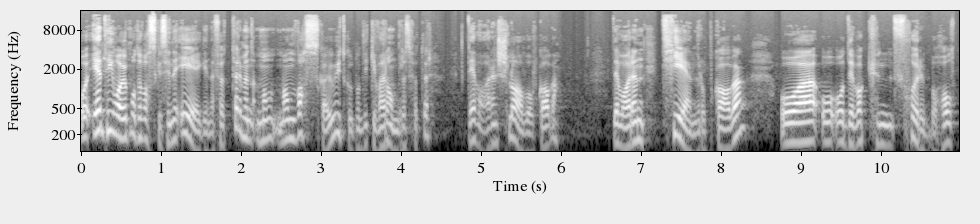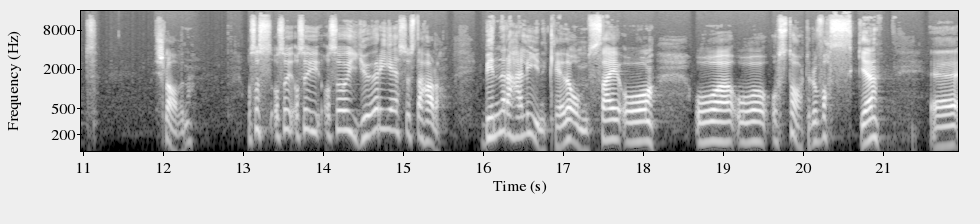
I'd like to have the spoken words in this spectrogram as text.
og, en ting var jo på en måte å vaske sine egne føtter, men man, man vaska jo utgangspunktet ikke hverandres føtter. Det var en slaveoppgave. Det var en tjeneroppgave, og, og, og det var kun forbeholdt slavene. Og så, og, så, så, gjør Jesus det her. da. Binder det her linkledet om seg og, starter å vaske eh,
